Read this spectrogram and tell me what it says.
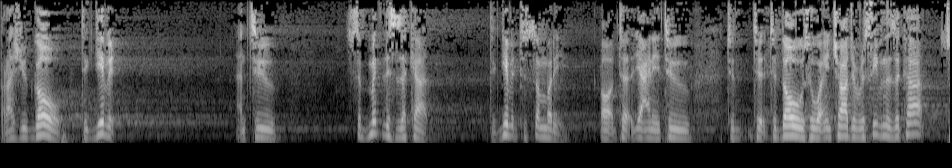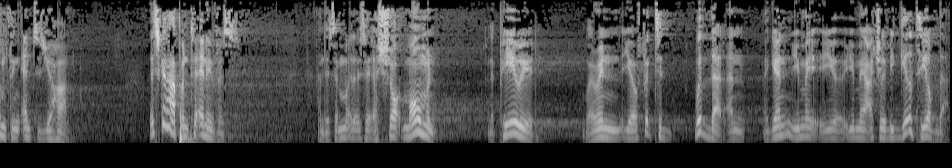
But as you go to give it and to submit this zakat, to give it to somebody, or to, yani, to, to, to, to those who are in charge of receiving the zakat, something enters your heart. This can happen to any of us. And there's a, there's a short moment and a period wherein you're afflicted with that. And again, you may, you, you may actually be guilty of that.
